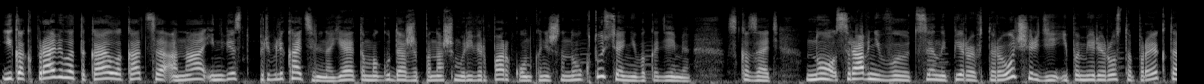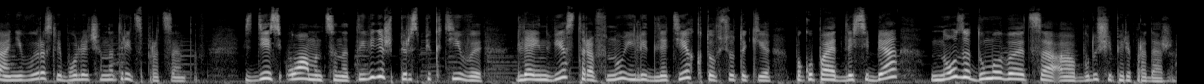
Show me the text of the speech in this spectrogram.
И, как правило, такая локация, она инвест привлекательна. Я это могу даже по нашему риверпарку, он, конечно, на Уктусе, а не в Академии, сказать. Но сравниваю цены первой и второй очереди, и по мере роста проекта они выросли более чем на 30%. Здесь у Амундсена ты видишь перспективы для инвесторов, ну или для тех, кто все-таки покупает для себя, но задумывается о будущей перепродаже?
